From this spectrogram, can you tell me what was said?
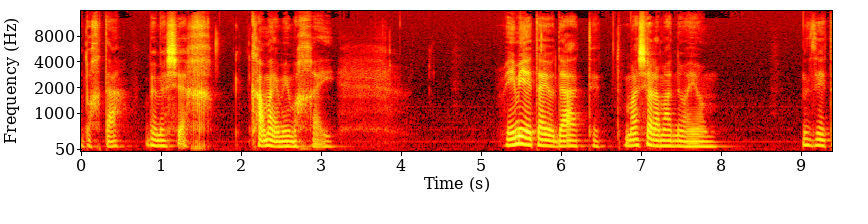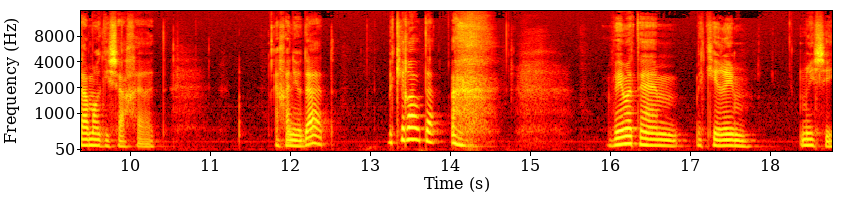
ובכתה במשך כמה ימים אחרי. ואם היא הייתה יודעת את מה שלמדנו היום, אז היא הייתה מרגישה אחרת. איך אני יודעת? מכירה אותה. ואם אתם מכירים מישהי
